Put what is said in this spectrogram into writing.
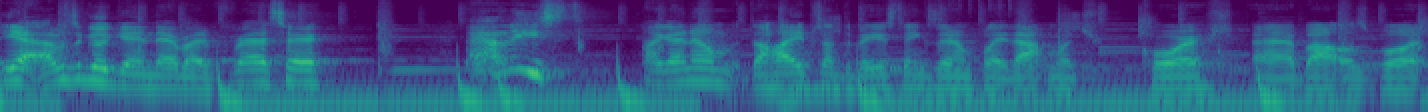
Yeah, that was a good game there by the professor. At least, like I know the hype's not the biggest thing because I don't play that much court uh, battles, but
